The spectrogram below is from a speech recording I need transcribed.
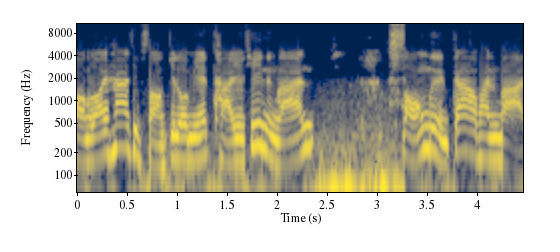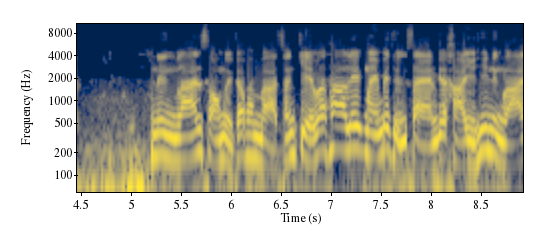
71,252 กิโลเมตร ขายอยู่ที่ 1 ล้าน 29,000 บาท1ล้าน29,000 บาท สังเกตว่าถ้าเลขไม่ไม่ถึงแสนจะขายอยู่ที่1ล้าน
